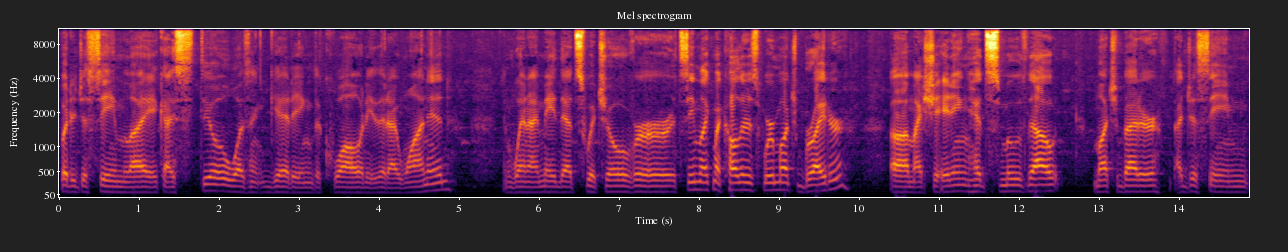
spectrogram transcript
But it just seemed like I still wasn't getting the quality that I wanted. And when I made that switch over, it seemed like my colors were much brighter. Uh, my shading had smoothed out much better. I just seemed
